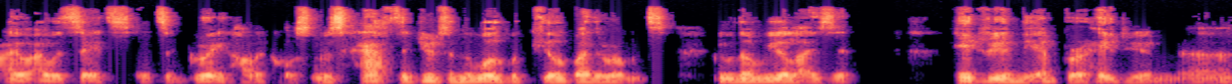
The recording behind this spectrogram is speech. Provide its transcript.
I, I, would say it's it's a great Holocaust. It was half the Jews in the world were killed by the Romans. People don't realize it. Hadrian, the Emperor Hadrian, uh,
